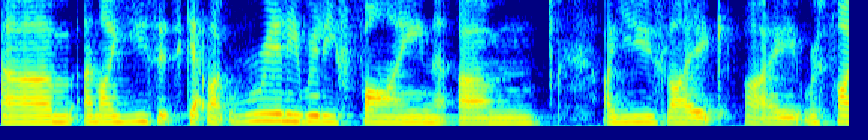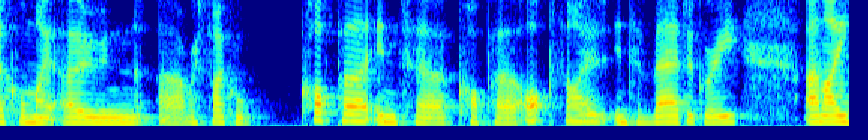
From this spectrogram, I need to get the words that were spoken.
um, and I use it to get like really really fine um, I use like I recycle my own uh, recycled copper into copper oxide into verdigris and I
